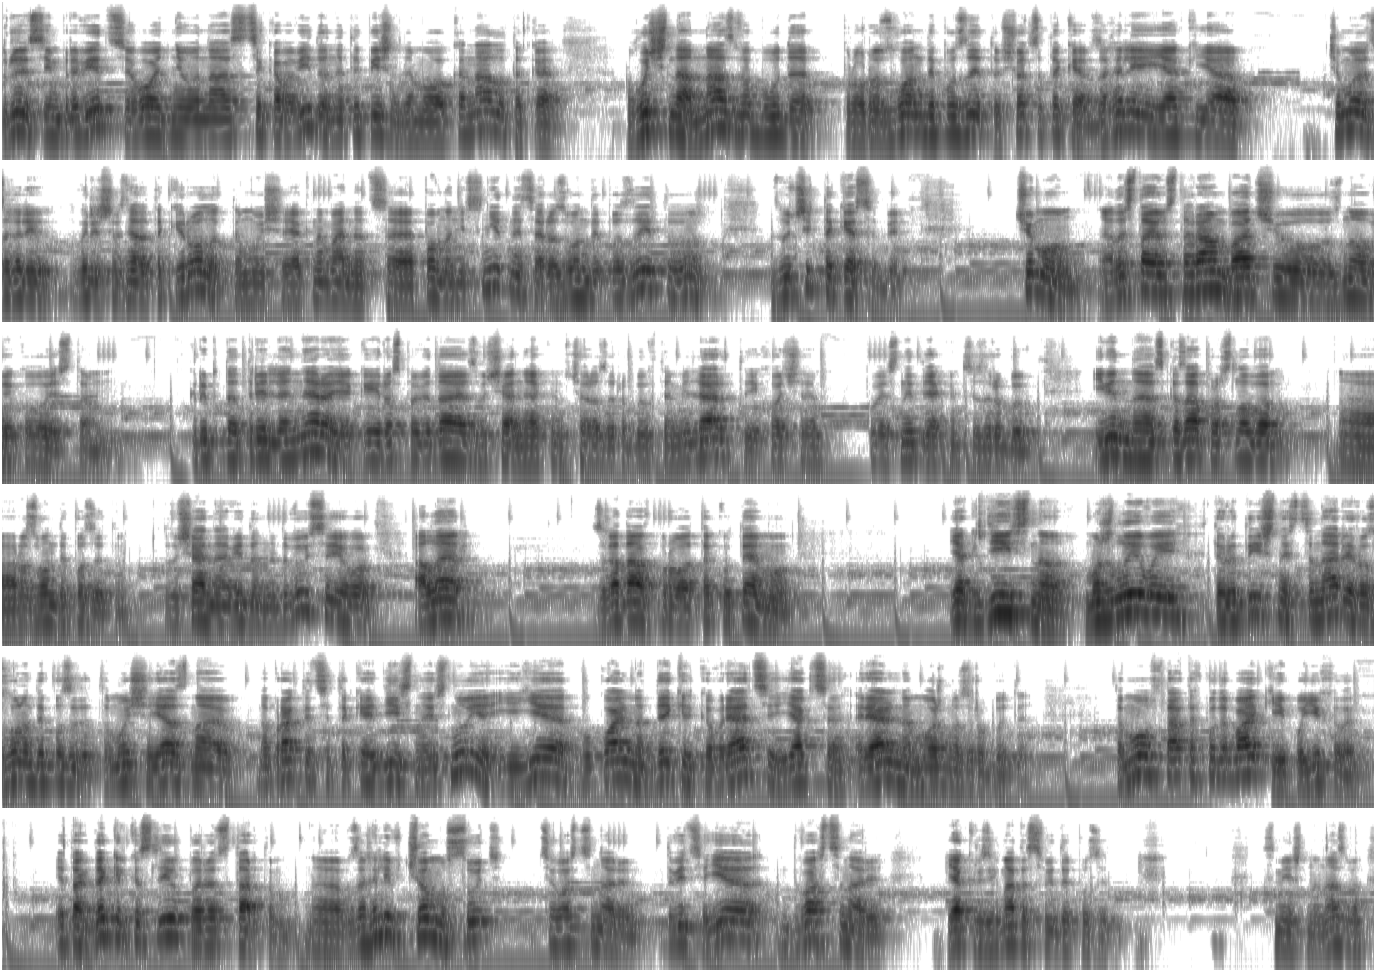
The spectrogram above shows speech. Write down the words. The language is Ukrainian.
Друзі, всім привіт! Сьогодні у нас цікаве відео, нетипічне для мого каналу. Така гучна назва буде про розгон депозиту. Що це таке? Взагалі, як я. Чому я взагалі вирішив зняти такий ролик? Тому що, як на мене, це повна нісенітниця, розгон депозиту. Ну, звучить таке собі. Чому? Листаю інстаграм, бачу знову якогось там криптотрильйонера, який розповідає, звичайно, як він вчора заробив там мільярд і хоче пояснити, як він це зробив. І він е, сказав про слово е, розгон депозиту. Звичайно, я відео не дивився його, але згадав про таку тему, як дійсно можливий теоретичний сценарій розгону депозиту. Тому що я знаю, на практиці таке дійсно існує і є буквально декілька варіацій, як це реально можна зробити. Тому ставте вподобайки і поїхали. І так, декілька слів перед стартом. Е, Взагалі, в чому суть цього сценарію? Дивіться, є два сценарії, як розігнати свій депозит. Смішна назва.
